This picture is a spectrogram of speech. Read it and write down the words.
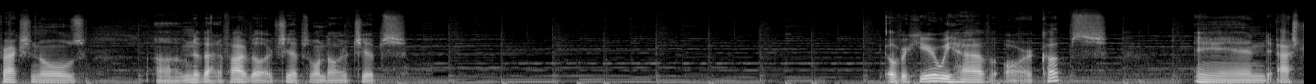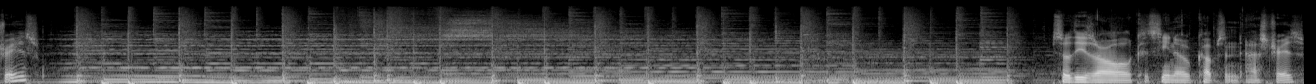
fractionals, um, Nevada $5 chips, $1 chips. Over here we have our cups and ashtrays. So these are all casino cups and ashtrays.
